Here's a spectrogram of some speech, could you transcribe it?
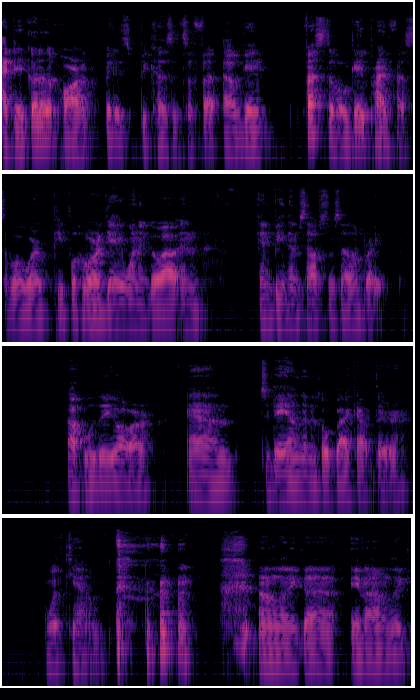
I did go to the park, but it's because it's a, fe- a gay festival, gay pride festival, where people who are gay want to go out and and be themselves and celebrate uh, who they are, and today I'm gonna go back out there with Kim. I'm like, uh, you know, I'm like,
